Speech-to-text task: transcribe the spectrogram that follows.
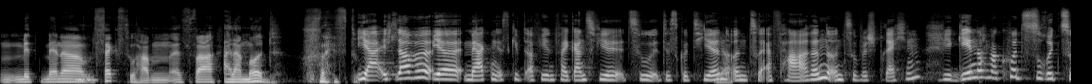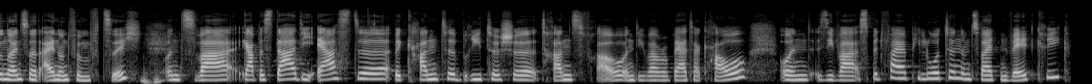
mit Männern mhm. Sex zu haben. Es war à la mode. weißt du. Ja, ich glaube, wir merken, es gibt auf jeden Fall ganz viel zu diskutieren ja. und zu erfahren und zu besprechen. Wir gehen noch mal kurz zurück zu 1951. Mhm. Und zwar gab es da die erste bekannte britische Transfrau und die war Roberta Cow und sie war Spitfire-Pilotin im Zweiten Weltkrieg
